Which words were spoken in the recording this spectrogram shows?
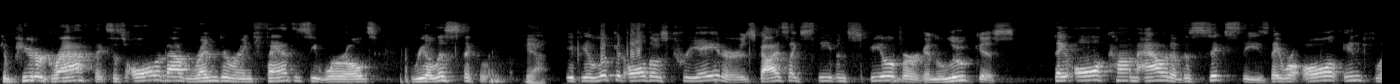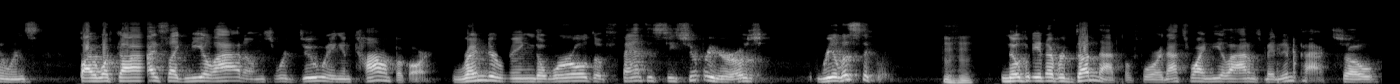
computer graphics, it's all about rendering fantasy worlds realistically. Yeah. If you look at all those creators, guys like Steven Spielberg and Lucas, they all come out of the 60s. They were all influenced by what guys like Neal Adams were doing in comic book art, rendering the world of fantasy superheroes realistically. hmm Nobody had ever done that before, and that's why Neal Adams made an impact. So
